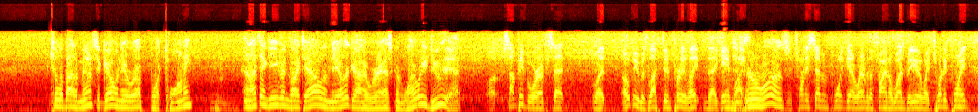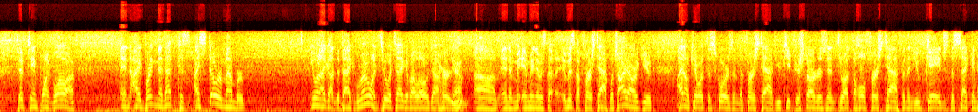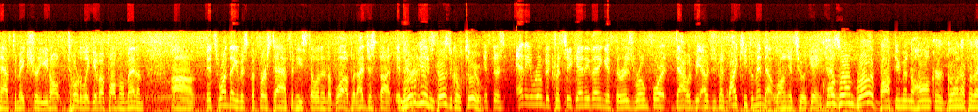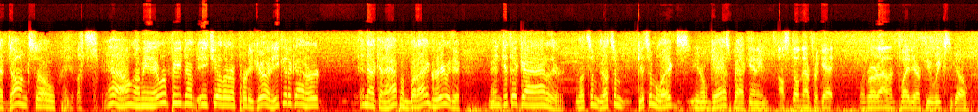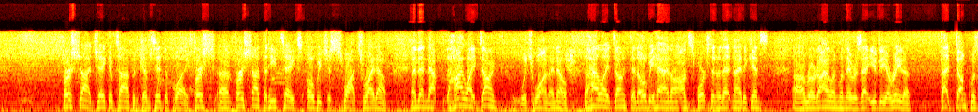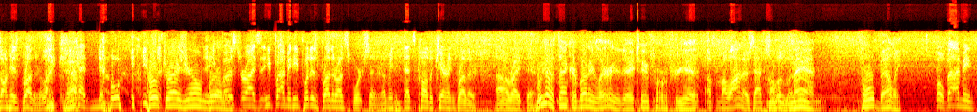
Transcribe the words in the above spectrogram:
till about a minute ago, and they were up what 20. Mm-hmm. And I think even Vitale and the other guy were asking, why would he do that? Well, some people were upset. What Obi was left in pretty late in that game last sure It was. was a 27 point game, whatever the final was, but either way, 20 point, 15 point blowout. And I bring that up because I still remember you and I got in the back. Remember when Tua Tagovailoa got hurt? Yep. Um, and I mean, it was the it was the first half, which I argued. I don't care what the score is in the first half. You keep your starters in throughout the whole first half, and then you gauge the second half to make sure you don't totally give up all momentum. Uh, it's one thing if it's the first half and he's still in a blowout, but I just thought if They were getting is- physical too. if there's any room to critique anything, if there is room for it, that would be. I was just like, why keep him in that long into a game? His own brother bopped him in the honker going up for that dunk, so Let's. Yeah, I mean they were beating up each other up pretty good. He could have got hurt, and that can happen. But I agree with you, man. Get that guy out of there. Let some, let some, get some legs, you know, gas back in him. I'll still never forget when Rhode Island played there a few weeks ago. First shot, Jacob Toppin comes into play. First, uh, first shot that he takes, Obi just swats right out. And then that the highlight dunk, which one I know, the highlight dunk that Obi had on, on Sports Center that night against uh, Rhode Island when they was at UD Arena. That dunk was on his brother. Like he had no. he Posterize your own He brother. posterized it. He put. I mean, he put his brother on Sports Center. I mean, that's called a caring brother, uh, right there. We got to thank our buddy Larry today too for forget. Uh, from Milano's, Oh absolutely. man, full belly. Full belly. I mean,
